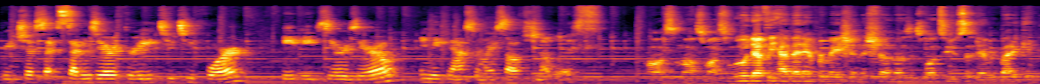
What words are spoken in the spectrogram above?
reach us at 703 224 8800, and you can ask for myself, Chanel. Awesome, awesome, awesome. We'll definitely have that information in the show notes as well too, so that everybody can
